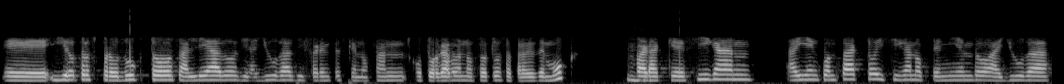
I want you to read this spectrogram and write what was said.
eh, y otros productos, aliados y ayudas diferentes que nos han otorgado a nosotros a través de Para que sigan ahí en contacto y sigan obteniendo ayuda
